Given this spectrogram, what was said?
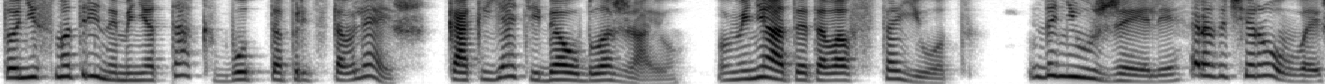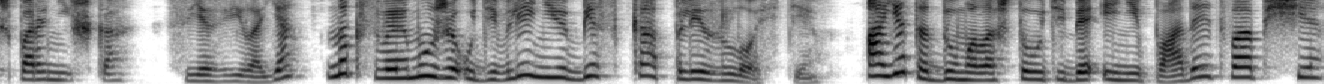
то не смотри на меня так, будто представляешь, как я тебя ублажаю. У меня от этого встает». «Да неужели? Разочаровываешь, парнишка?» – съязвила я, но к своему же удивлению без капли злости. «А я-то думала, что у тебя и не падает вообще.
